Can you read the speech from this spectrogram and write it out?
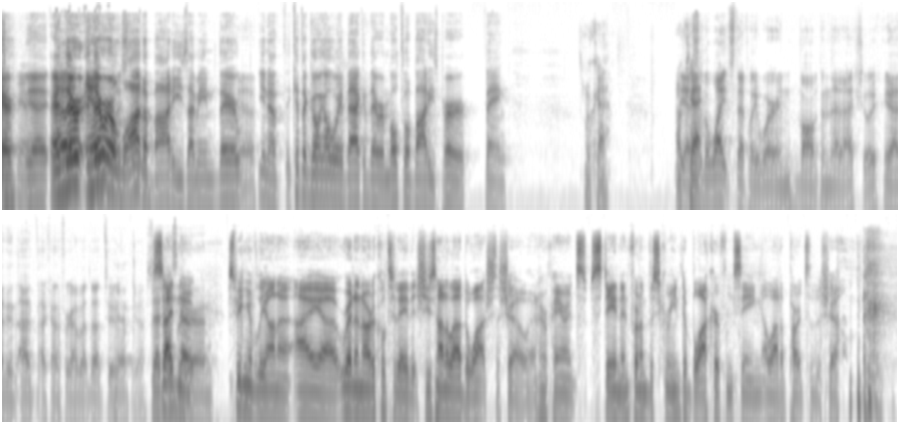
there. yeah, yeah. And Uh, there and there were a lot too. of bodies. I mean, there Yeah. you know, the kids are going all the way back and there were multiple bodies per thing. Okay. Yeah, Okay. so the whites definitely were involved in that. Actually, yeah, I didn't. I, I kind of forgot about that too. Yeah. Yeah. Side note. and- Speaking of Lyanna, I uh, read an article today that she's not allowed to watch the show, and her parents stand in front of the screen to block her from seeing a lot of parts of the show.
